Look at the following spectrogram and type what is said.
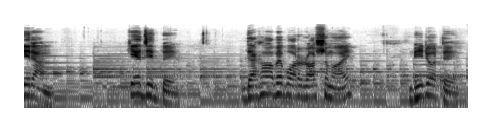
ইরান। কে জিতবে? দেখা হবে পরের রহস্যময় ভিডিওতে।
